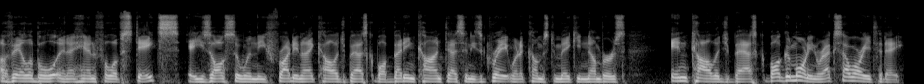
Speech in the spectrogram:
available in a handful of states. He's also in the Friday Night College Basketball Betting Contest, and he's great when it comes to making numbers in college basketball. Good morning, Rex. How are you today?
